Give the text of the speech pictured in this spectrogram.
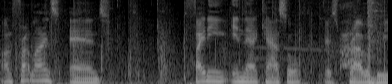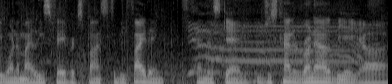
on front lines and fighting in that castle is probably one of my least favorite spots to be fighting in this game. You just kind of run out of the uh,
